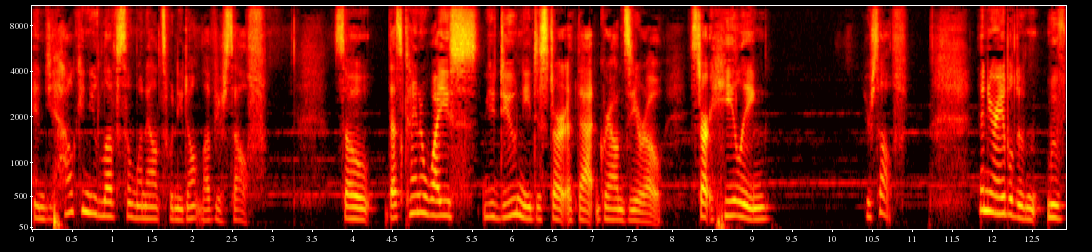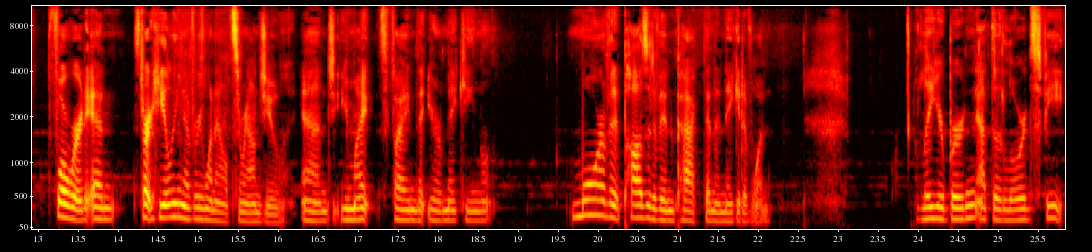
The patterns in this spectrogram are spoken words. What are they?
And how can you love someone else when you don't love yourself? So that's kind of why you you do need to start at that ground zero. Start healing yourself. Then you're able to move forward and start healing everyone else around you. And you might find that you're making more of a positive impact than a negative one. Lay your burden at the Lord's feet.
